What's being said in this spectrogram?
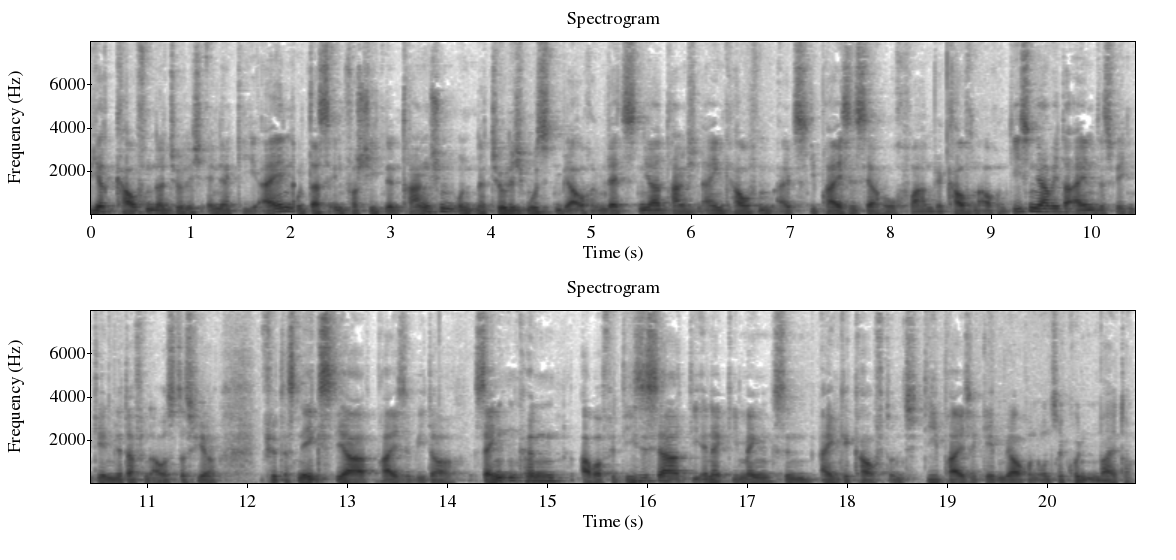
Wir kaufen natürlich Energie ein und das in verschiedenen Tranchen. Und natürlich mussten wir auch im letzten Jahr Tranchen einkaufen, als die Preise sehr hoch waren. Wir kaufen auch in diesem Jahr wieder ein. Deswegen gehen wir davon aus, dass wir für das nächste Jahr Preise wieder senken können. Aber für dieses Jahr die Energiemengen sind eingekauft und die Preise geben wir auch an unsere Kunden weiter.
